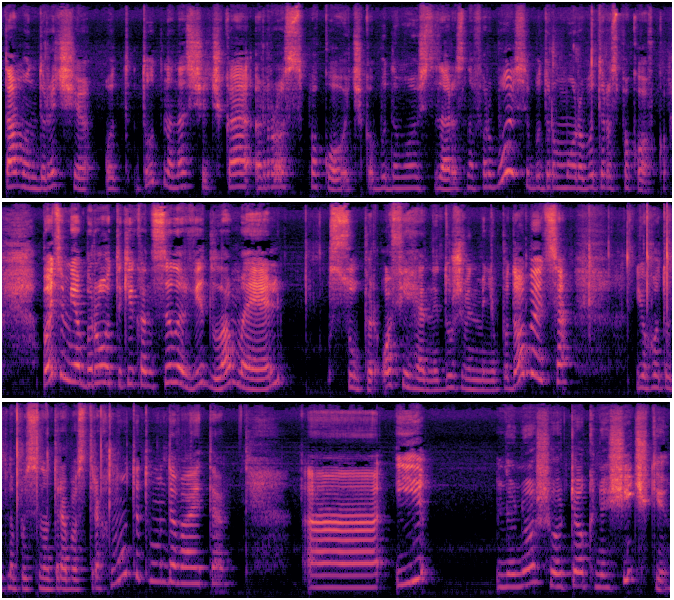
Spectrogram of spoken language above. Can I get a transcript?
Там, он, до речі, от тут на нас ще чекає розпаковочка. Будемо ось зараз нафарбуюся, будемо робити розпаковку. Потім я беру такий консилер від Ламель. Супер, офігенний, дуже він мені подобається. Його тут написано, треба стряхнути, тому давайте. А, І наношу отак на щічки.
